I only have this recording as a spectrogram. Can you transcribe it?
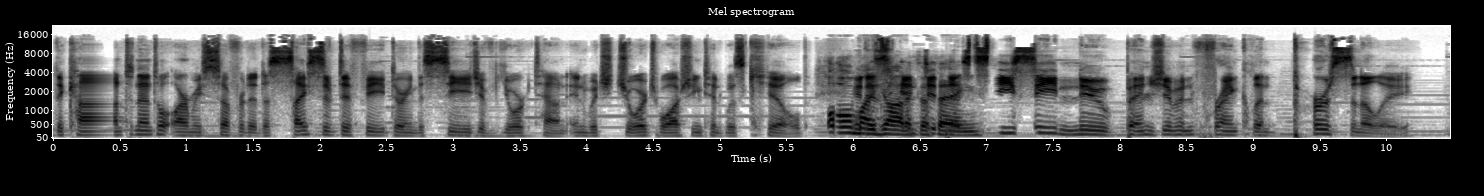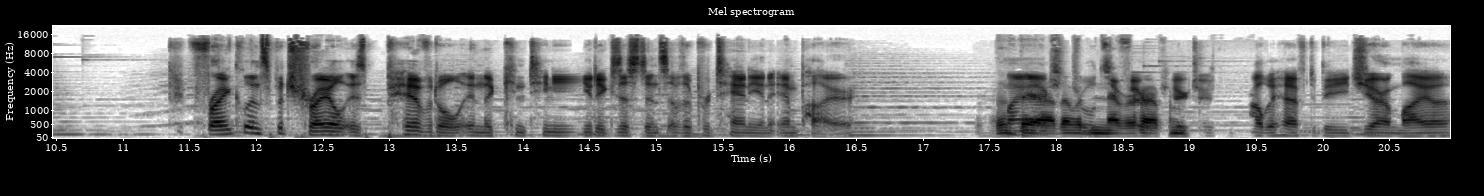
the Continental Army suffered a decisive defeat during the siege of Yorktown, in which George Washington was killed. Oh my is god, it's a hinted that thing. CC knew Benjamin Franklin personally. Franklin's betrayal is pivotal in the continued existence of the Britannian Empire. My yeah, actual that would never favorite happen. Characters would probably have to be Jeremiah,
